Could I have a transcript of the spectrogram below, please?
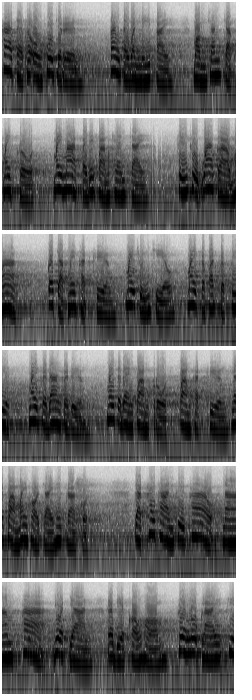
ข้าแต่พระองค์ผู้เจริญ ตั้งแต่วันนี้ไป หม่อมฉันจักไม่โกรธ ไม่มากไปได้วยความแค้นใจ ถึงถูกว่ากล่าวมาก ก็จักไม่ขัดเคือง ไม่ฉุนเฉียว ไม่กระฟัดกระเฟียด ไม่กระด้างกระเดือง ไม่แสดงความโกรธ ความขัดเคือง และความไม่พอใจให้ปรากฏจากให้ทานคือข้าว น้ำ ผ้า ยวดยาน ระเบียบของหอม เครื่องรูปไล้ที่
